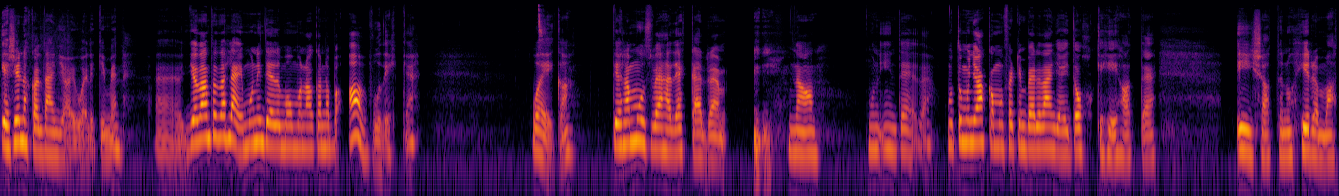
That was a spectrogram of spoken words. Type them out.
Ja sinne kai tämän jäi uelikin men. Ja tämän tätä läi, munin mun alkaa napa avudikke. Vaikka. Tiedä muus vähän tekkär, no, mun in tiedä. Mutta mun jaakka mun fertin perä tämän jäi tohki hihatte. Ei sattanut hirmat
